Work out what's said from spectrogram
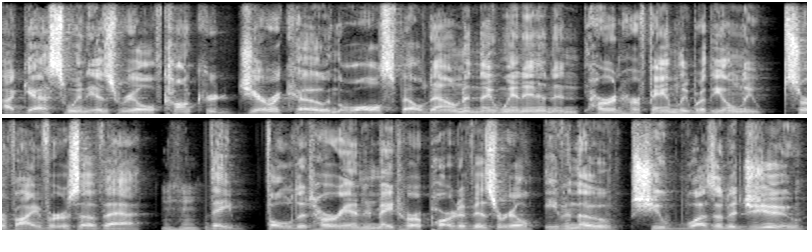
I guess when Israel conquered Jericho and the walls fell down and they went in, and her and her family were the only survivors of that, they folded her in and made her a part of Israel, even though she wasn't a Jew.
